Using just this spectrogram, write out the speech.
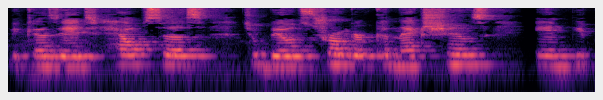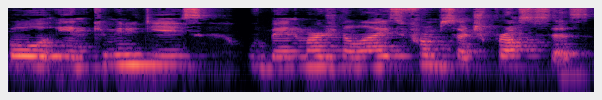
because it helps us to build stronger connections in people in communities been marginalized from such processes.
